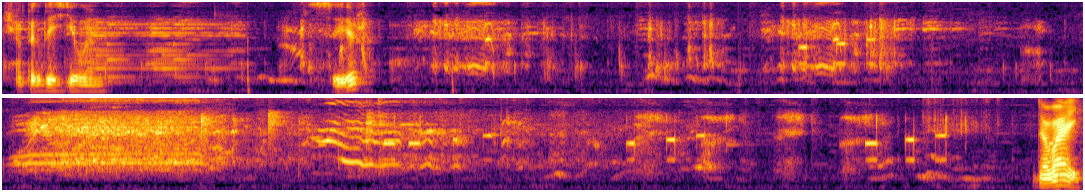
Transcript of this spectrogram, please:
Сейчас тогда сделаем сыр. Давай.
